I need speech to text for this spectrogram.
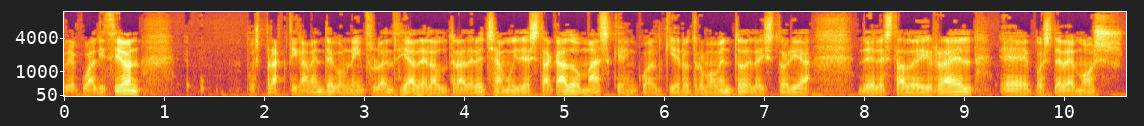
de coalición pues prácticamente con una influencia de la ultraderecha muy destacado, más que en cualquier otro momento de la historia del Estado de Israel, eh, pues debemos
